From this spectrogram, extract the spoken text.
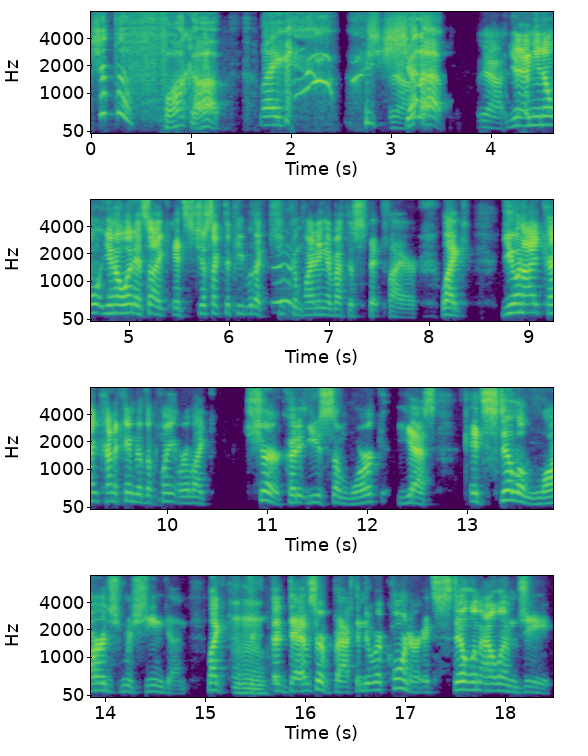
shut the fuck up! Like, shut up. Yeah, yeah, and you know, you know what? It's like it's just like the people that keep complaining about the Spitfire. Like you and I kind of came to the point where, like, sure, could it use some work? Yes, it's still a large machine gun. Like Mhm. the, the devs are backed into a corner. It's still an LMG.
